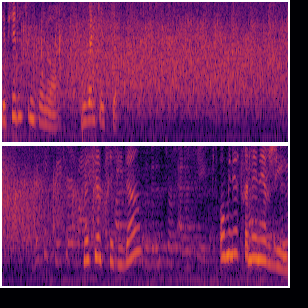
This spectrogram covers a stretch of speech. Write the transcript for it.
Député de Simcoe nouvelle question. Monsieur le Président, au ministre de l'Énergie,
